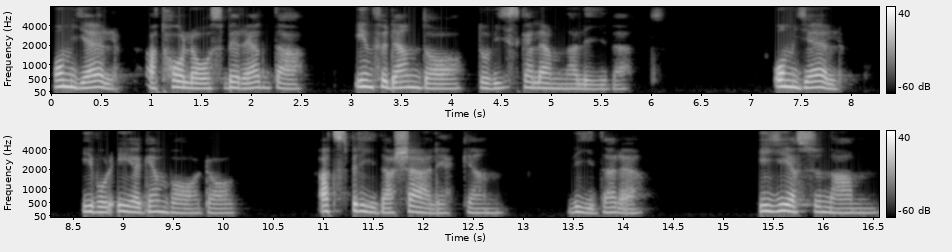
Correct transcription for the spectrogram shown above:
om hjälp att hålla oss beredda inför den dag då vi ska lämna livet, om hjälp i vår egen vardag att sprida kärleken vidare. I Jesu namn.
